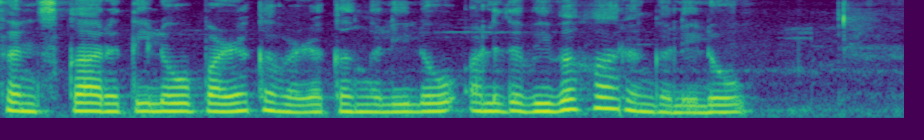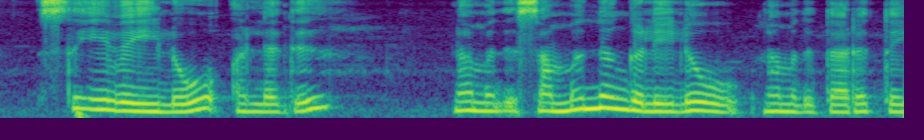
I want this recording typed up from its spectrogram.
சன்ஸ்காரத்திலோ பழக்க வழக்கங்களிலோ அல்லது விவகாரங்களிலோ சேவையிலோ அல்லது நமது சம்பந்தங்களிலோ நமது தரத்தை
